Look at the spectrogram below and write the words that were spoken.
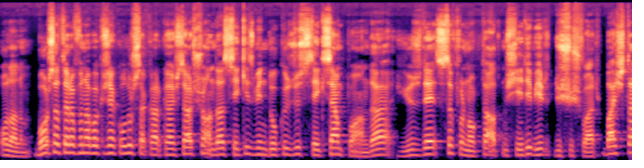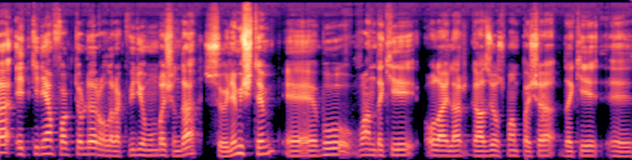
olalım. Borsa tarafına bakacak olursak arkadaşlar şu anda 8980 puanda %0.67 bir düşüş var. Başta etkileyen faktörler olarak videomun başında söylemiştim. Ee, bu Van'daki olaylar, Gazi Osman Paşa'daki e,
